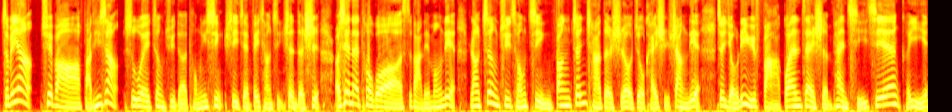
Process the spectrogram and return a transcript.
怎么样确保法庭上数位证据的同一性是一件非常谨慎的事。而现在透过司法联盟链，让证据从警方侦查的时候就开始上链，这有利于法官在审判期间可以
